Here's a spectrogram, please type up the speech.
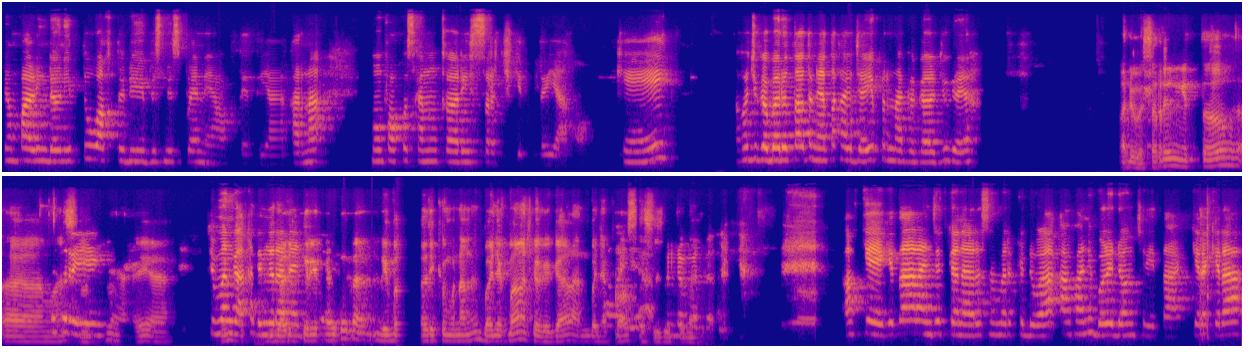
yang paling down itu waktu di business plan ya waktu itu ya karena memfokuskan ke research gitu ya oke okay. aku juga baru tahu ternyata Kak Jai pernah gagal juga ya Waduh, sering itu, uh, Mas. Sering. Ya, iya. Cuman nggak kedengeran aja. cerita itu kan di balik kemenangan banyak banget kegagalan, banyak oh, proses iya, gitu kan. Oke, kita lanjut ke narasumber kedua. Kak Fani boleh dong cerita. Kira-kira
